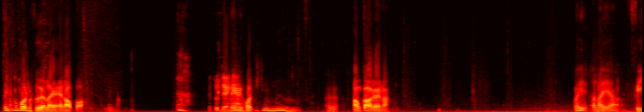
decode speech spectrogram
เฮ้ยข้างบนคืออะไรไอ้ดอกปะอันนึงนะ Ah, ไอจุดแดงไม่เนี่ยมีคน we can move. เออต้องเกาะด้วยนะเฮ้ย อะไรอะ ฟรี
